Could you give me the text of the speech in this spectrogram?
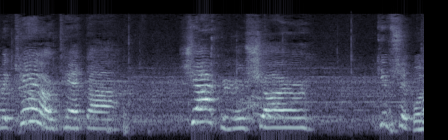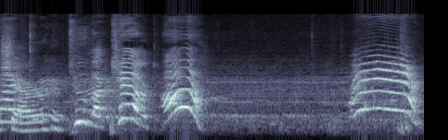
Mikel Arteta, Jack Wilshere, gives it back Wilshere. to Mikel. Ah! Ah!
